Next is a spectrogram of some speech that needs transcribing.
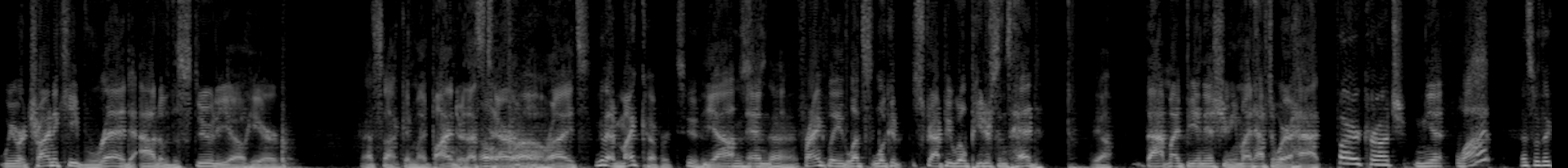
we were trying to keep Red out of the studio here. That's not in my binder. That's terrible, wow. right? Look at that mic cover too. Yeah, Whose is and that? frankly, let's look at Scrappy Will Petersen's head. yeah, That might be an issue. He might have to wear a hat. fire crotch. Yeah, what? That's what they.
